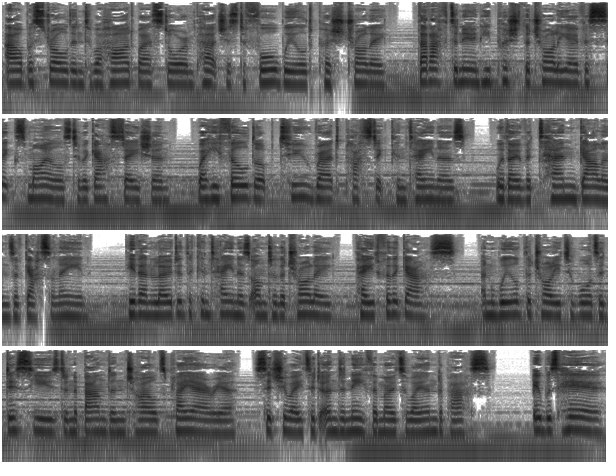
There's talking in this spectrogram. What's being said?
Aoba strolled into a hardware store and purchased a four wheeled push trolley. That afternoon, he pushed the trolley over six miles to a gas station where he filled up two red plastic containers with over 10 gallons of gasoline. He then loaded the containers onto the trolley, paid for the gas, and wheeled the trolley towards a disused and abandoned child's play area situated underneath a motorway underpass. It was here,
